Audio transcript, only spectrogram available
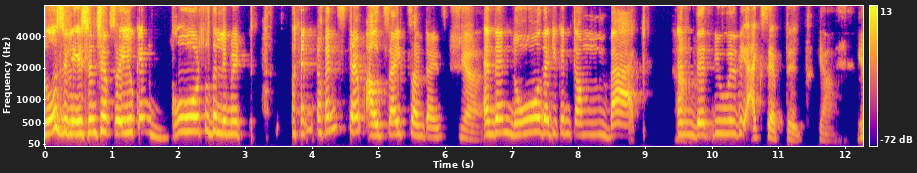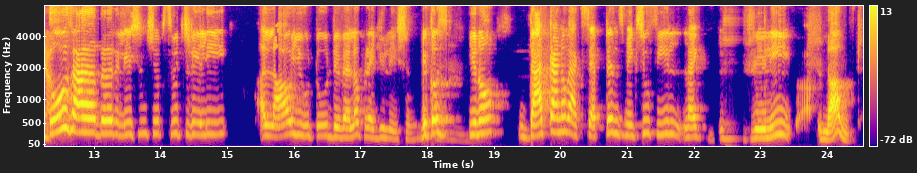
those relationships where you can go to the limit and, and step outside sometimes yeah and then know that you can come back huh. and that you will be accepted yeah. yeah those are the relationships which really allow you to develop regulation because mm. you know that kind of acceptance makes you feel like really loved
